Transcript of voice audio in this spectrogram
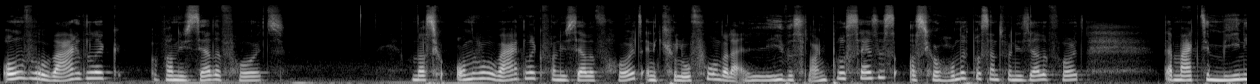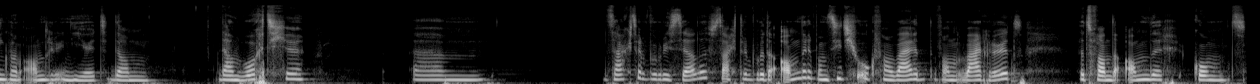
onvoorwaardelijk van jezelf houdt. Want als je onvoorwaardelijk van jezelf houdt, en ik geloof gewoon dat dat een levenslang proces is, als je 100% van jezelf houdt, dan maakt de mening van anderen niet uit. Dan, dan word je um, zachter voor jezelf, zachter voor de ander. Dan zie je ook van, waar, van waaruit het van de ander komt.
